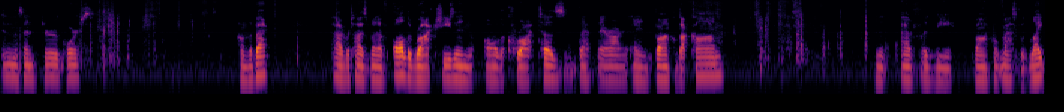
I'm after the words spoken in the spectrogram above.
in the center, of course. On the back, advertisement of all the Rahkshis and all the Kraatas that there are in Bionicle.com. And ad for the Bionicle Mask of Light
